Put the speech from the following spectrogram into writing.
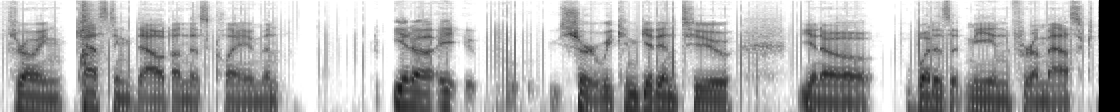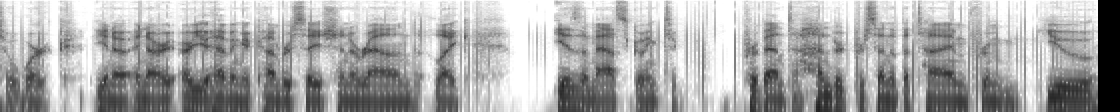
throwing casting doubt on this claim, and you know, it, sure we can get into you know what does it mean for a mask to work, you know, and are are you having a conversation around like is a mask going to prevent 100% of the time from you,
